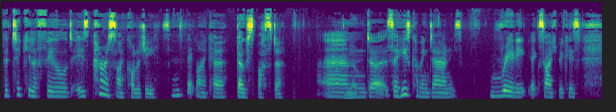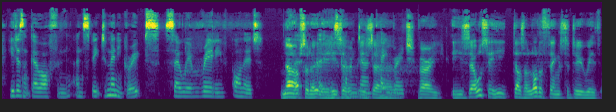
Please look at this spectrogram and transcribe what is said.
particular field is parapsychology. So he's a bit like a ghostbuster. And uh, so he's coming down. He's really excited because he doesn't go off and, and speak to many groups. So we're really honoured. No, that- absolutely. that he's he's a, coming down he's to a Cambridge. very. He's also he does a lot of things to do with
